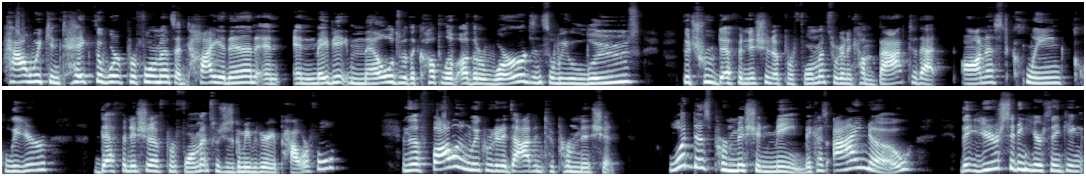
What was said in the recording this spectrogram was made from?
how we can take the word performance and tie it in, and, and maybe it melds with a couple of other words. And so we lose the true definition of performance. We're going to come back to that honest, clean, clear definition of performance, which is going to be very powerful. And then the following week, we're going to dive into permission. What does permission mean? Because I know that you're sitting here thinking,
